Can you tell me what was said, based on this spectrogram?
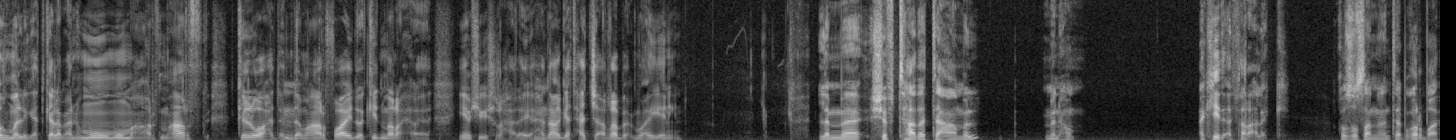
هم اللي قاعد اتكلم عنهم مو مو معارف. معارف كل واحد عنده. معارف وايد وأكيد ما راح يمشي يشرح على أي أحد. أنا قاعد احكي عن ربع معينين. لما شفت هذا التعامل منهم أكيد أثر عليك خصوصا إن أنت بغربة.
